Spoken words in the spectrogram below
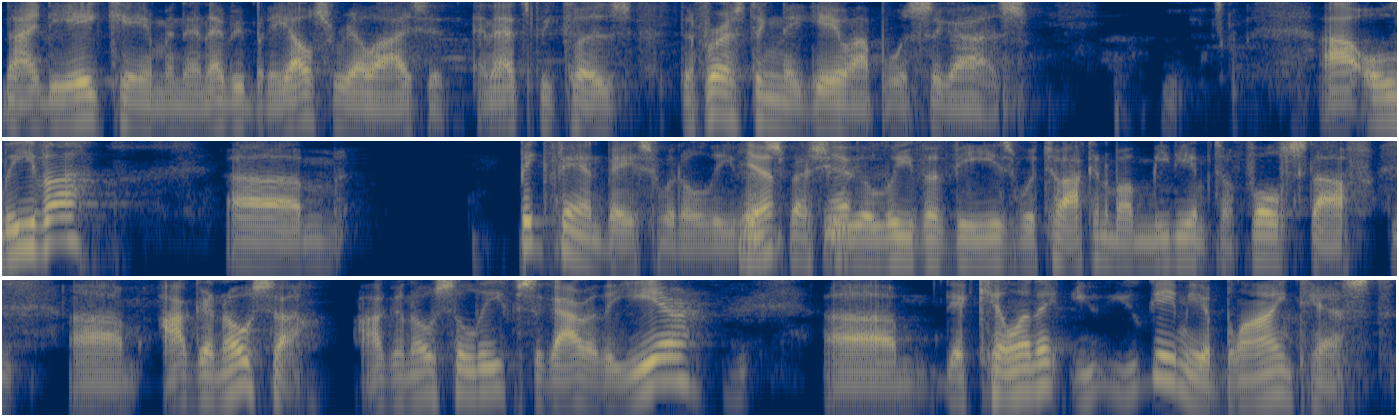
'98 came, and then everybody else realized it, and that's because the first thing they gave up was cigars. Uh, Oliva, um, big fan base with Oliva, Yep. especially Yep. the Oliva V's. We're talking about medium to full stuff. Um, Aganorsa, Aganorsa leaf, cigar of the year. Um, they're killing it. You you gave me a blind test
